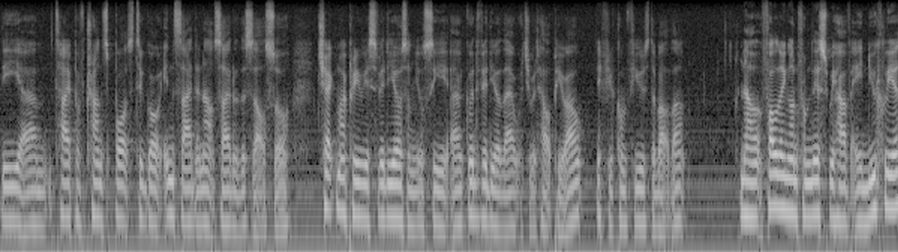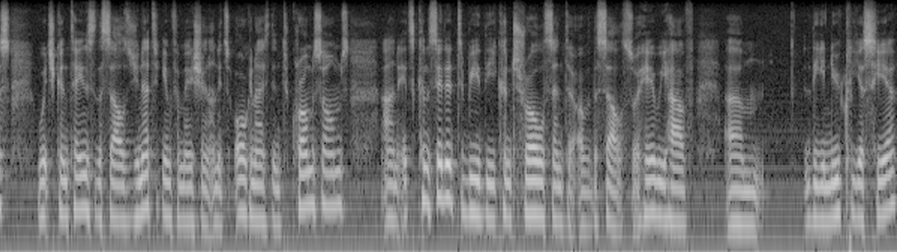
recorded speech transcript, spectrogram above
the um, type of transports to go inside and outside of the cell. So check my previous videos and you'll see a good video there which would help you out if you're confused about that now, following on from this, we have a nucleus which contains the cell's genetic information and it's organized into chromosomes and it's considered to be the control center of the cell. So here we have um, the nucleus here.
